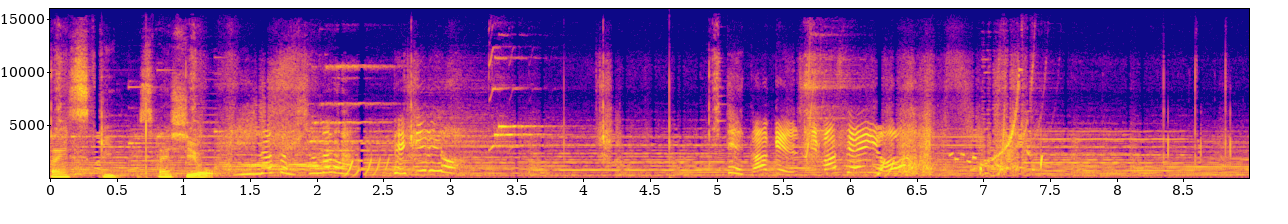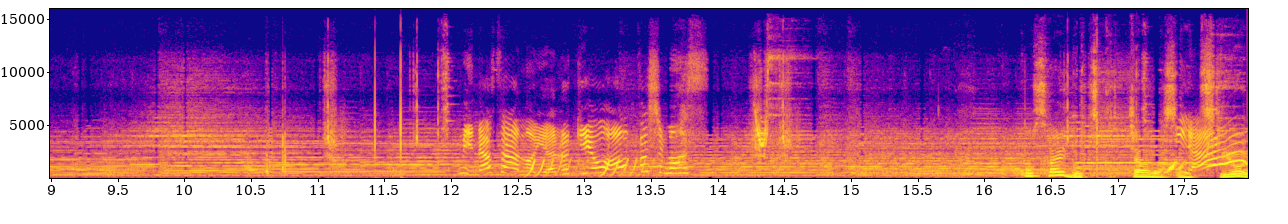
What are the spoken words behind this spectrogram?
再スキ再使用。みんなと一緒ならできるよ。手加減しませんよ。皆さんのやる気をアップします。ここサイド作っちゃうんですね強い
